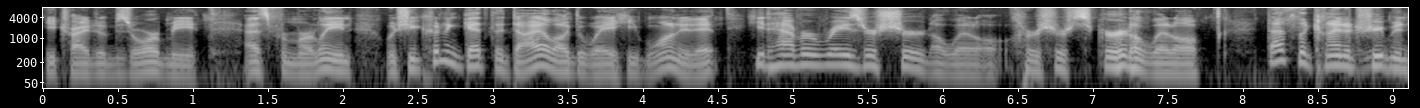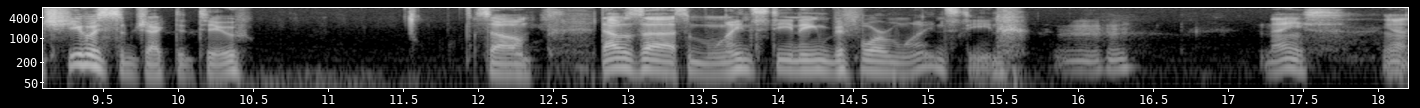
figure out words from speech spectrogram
He tried to absorb me. As for Marlene, when she couldn't get the dialogue the way he wanted it, he'd have her raise her shirt a little, her, her skirt a little. That's the kind of treatment she was subjected to. So that was uh, some Weinsteining before Weinstein. Mm-hmm. Nice. Yeah,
